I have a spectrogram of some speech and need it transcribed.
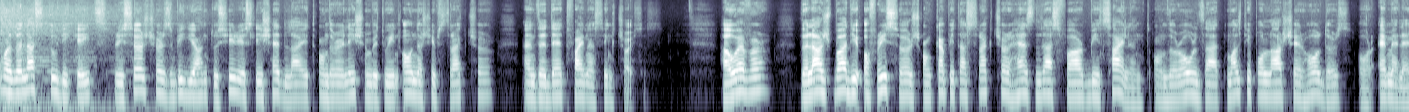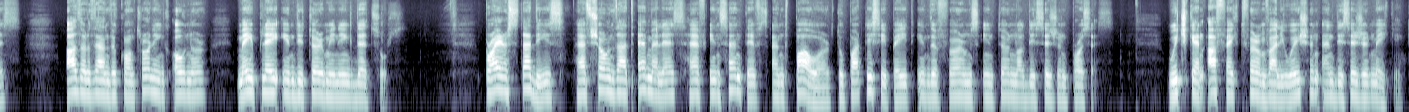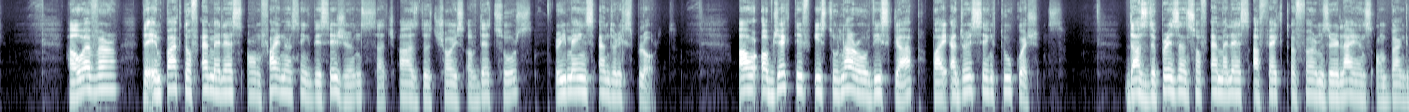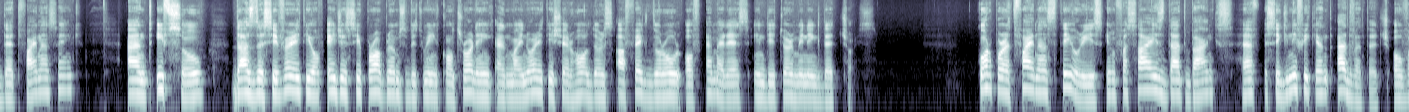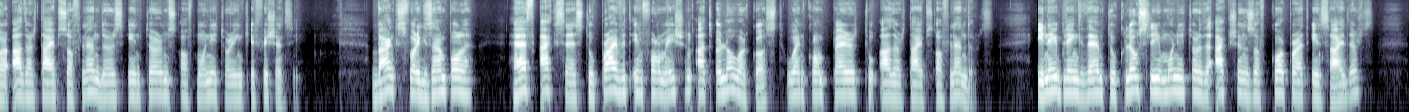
Over the last two decades, researchers began to seriously shed light on the relation between ownership structure and the debt financing choices. However, the large body of research on capital structure has thus far been silent on the role that multiple large shareholders, or MLS, other than the controlling owner, may play in determining debt source. Prior studies have shown that MLS have incentives and power to participate in the firm's internal decision process, which can affect firm valuation and decision making. However, the impact of MLS on financing decisions, such as the choice of debt source, remains underexplored. Our objective is to narrow this gap by addressing two questions. Does the presence of MLS affect a firm's reliance on bank debt financing? And if so, does the severity of agency problems between controlling and minority shareholders affect the role of MLS in determining debt choice? Corporate finance theories emphasize that banks have a significant advantage over other types of lenders in terms of monitoring efficiency. Banks, for example, have access to private information at a lower cost when compared to other types of lenders, enabling them to closely monitor the actions of corporate insiders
